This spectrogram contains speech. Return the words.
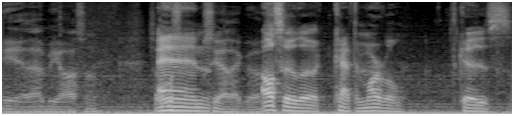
Yeah, that'd be awesome. So we'll And see how that goes. Also, the Captain Marvel, because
